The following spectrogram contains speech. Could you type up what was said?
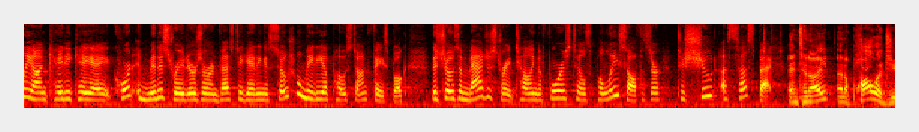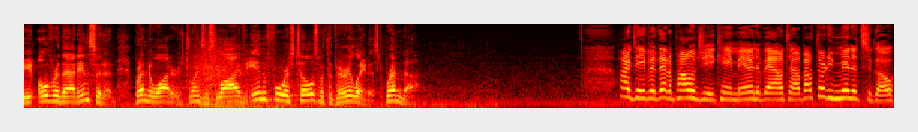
On KDKA, court administrators are investigating a social media post on Facebook that shows a magistrate telling a Forest Hills police officer to shoot a suspect. And tonight, an apology over that incident. Brenda Waters joins us live in Forest Hills with the very latest. Brenda. Hi, David. That apology came in about uh, about 30 minutes ago,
